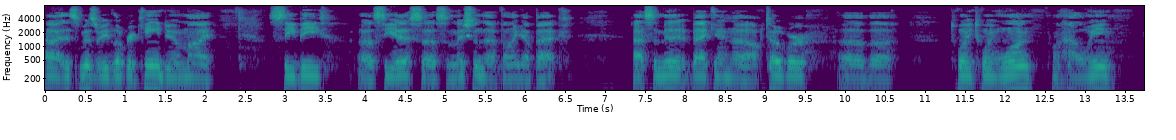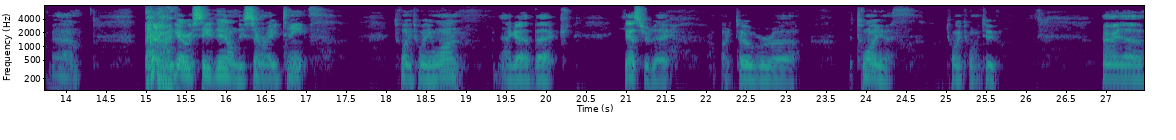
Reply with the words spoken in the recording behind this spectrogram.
Hi, this is Mr. E. Low Grade King doing my CB uh, CS uh, submission that I finally got back. I submitted it back in uh, October of uh, 2021 on Halloween. Um, I got received in on December 18th, 2021. I got it back yesterday, October uh, the 20th, 2022. All right, uh,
